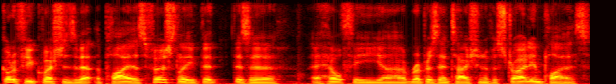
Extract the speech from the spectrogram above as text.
Got a few questions about the players. Firstly, that there's a, a healthy uh, representation of Australian players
